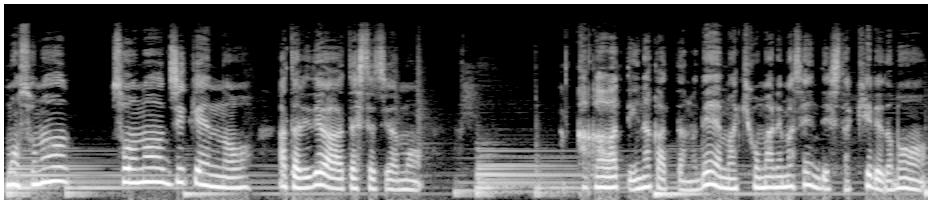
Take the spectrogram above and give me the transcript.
もうその、その事件のあたりでは私たちはもう関わっていなかったので巻き込まれませんでしたけれども、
